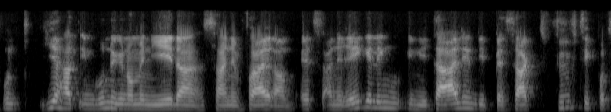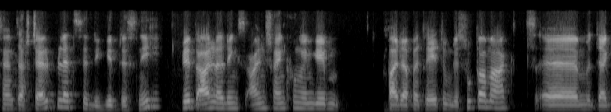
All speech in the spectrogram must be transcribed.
Und hier hat im Grunde genommen jeder seinen Freiraum. Jetzt eine Regelung in Italien, die besagt 50 Prozent der Stellplätze, die gibt es nicht. Es wird allerdings Einschränkungen geben bei der Betretung des Supermarkts, äh, der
